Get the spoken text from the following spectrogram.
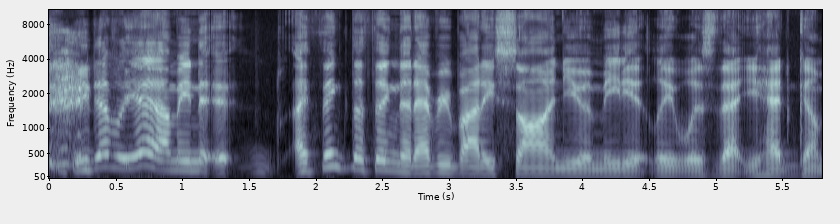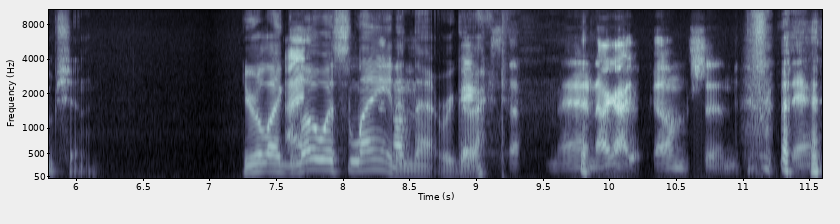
you definitely yeah i mean it, i think the thing that everybody saw in you immediately was that you had gumption you were like I- lois lane in that regard Stuff man. I got gumption. Damn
